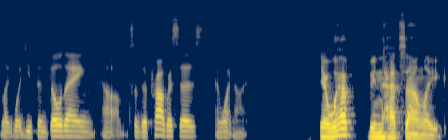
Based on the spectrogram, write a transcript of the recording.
like what you've been building, um, some of the progresses and whatnot? yeah we have been heads down like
